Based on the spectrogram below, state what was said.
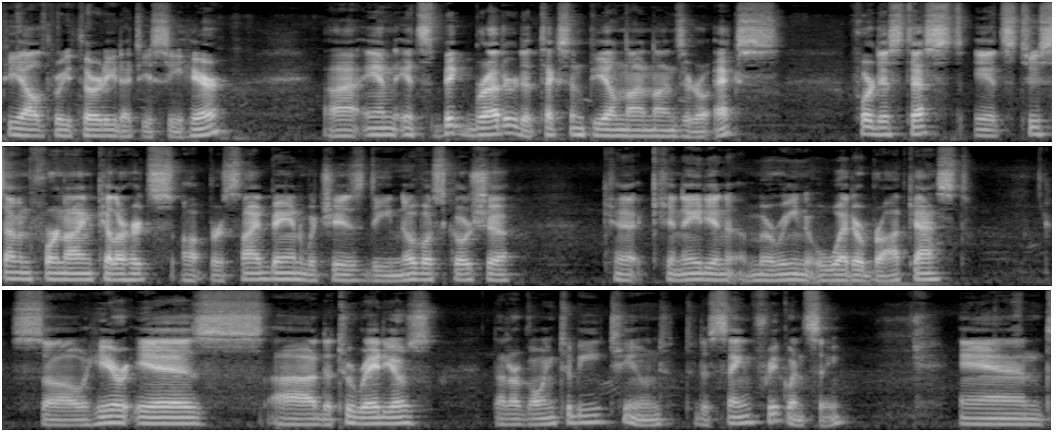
PL330 that you see here, uh, and its big brother, the Tecsun PL990X. For this test, it's 2749 kilohertz upper sideband, which is the Nova Scotia Ca Canadian Marine Weather Broadcast. So here is uh, the two radios that are going to be tuned to the same frequency. And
